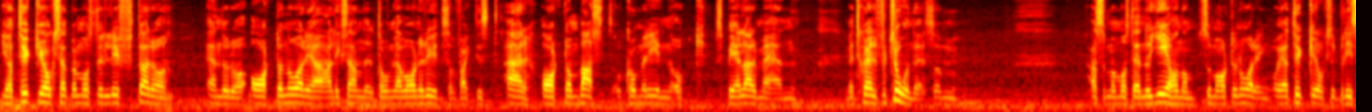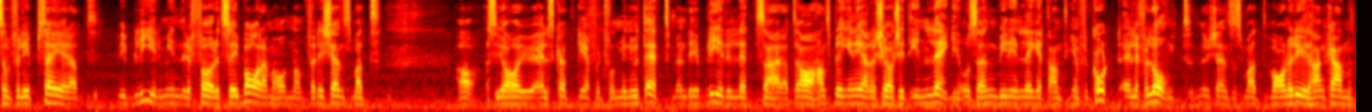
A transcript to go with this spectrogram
Jag tycker också att man måste lyfta då ändå då 18-åriga Alexander Tångla Warneryd som faktiskt är 18 bast och kommer in och spelar med, en, med ett självförtroende som Alltså man måste ändå ge honom som 18-åring. Och jag tycker också, precis som Filip säger, att vi blir mindre förutsägbara med honom. För det känns som att... Ja, alltså jag har ju älskat Geffert från minut ett, men det blir lätt så här att ja, han springer ner och kör sitt inlägg och sen blir inlägget antingen för kort eller för långt. Nu känns det som att Warneryd, han kan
